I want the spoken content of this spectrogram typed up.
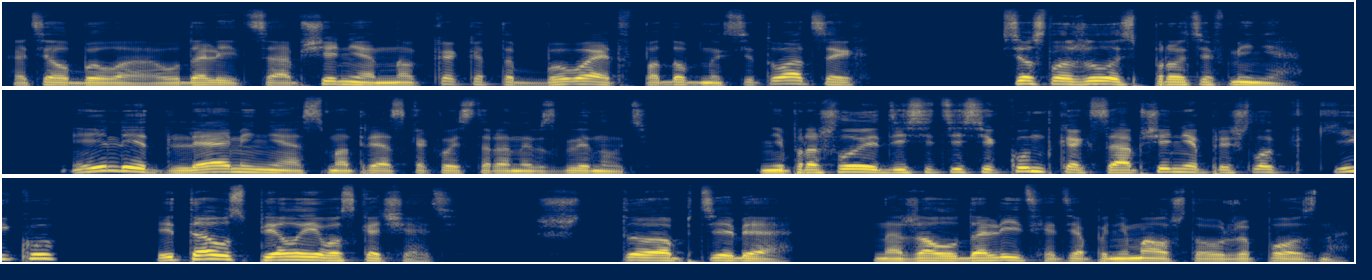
Хотел было удалить сообщение, но, как это бывает в подобных ситуациях, все сложилось против меня. Или для меня, смотря с какой стороны взглянуть. Не прошло и десяти секунд, как сообщение пришло к Кику, и та успела его скачать. «Чтоб тебя!» Нажал удалить, хотя понимал, что уже поздно.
